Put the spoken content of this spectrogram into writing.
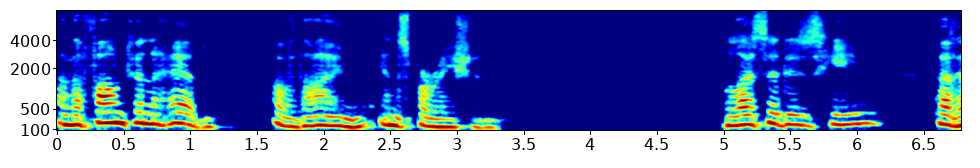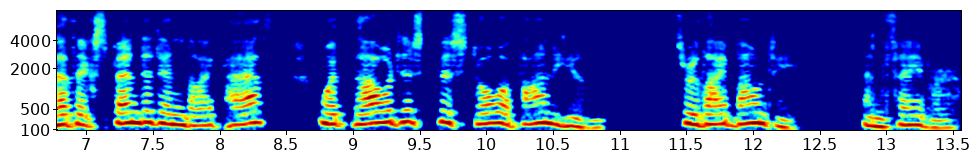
and the fountain head of thine inspiration. Blessed is he that hath expended in thy path what thou didst bestow upon him through thy bounty and favor.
